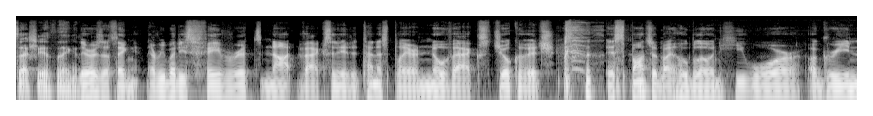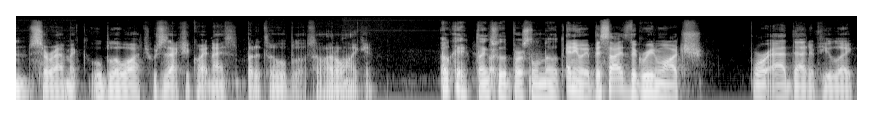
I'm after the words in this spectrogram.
It's actually a thing. There is a thing. Everybody's favorite not vaccinated tennis player, Novak Djokovic, is sponsored by Hublot, and he wore a green ceramic Hublot watch, which is actually quite nice, but it's a Hublot, so I don't like it. Okay, thanks for the personal note. Anyway, besides the green watch, or add that if you like,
